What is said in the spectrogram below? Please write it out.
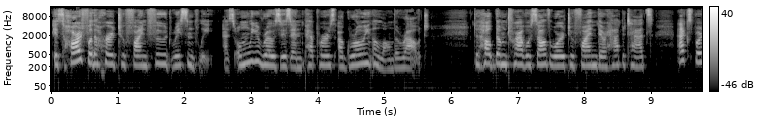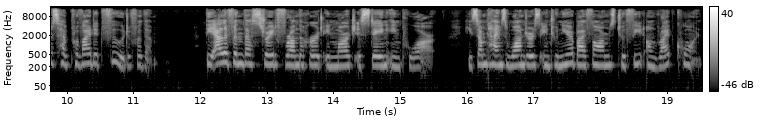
It's hard for the herd to find food recently, as only roses and peppers are growing along the route. To help them travel southward to find their habitats, experts have provided food for them. The elephant that strayed from the herd in March is staying in Pu'er. He sometimes wanders into nearby farms to feed on ripe corn.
